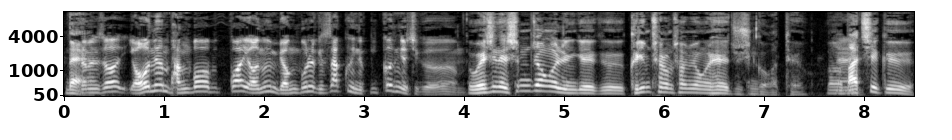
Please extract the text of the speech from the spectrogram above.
네. 그러면서 여는 방법과 여는 명분을 계속 쌓고 있, 거든요 지금 외신의 심정을 이게 그 그림처럼 설명을 해 주신 것 같아요. 어, 네. 마치 그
